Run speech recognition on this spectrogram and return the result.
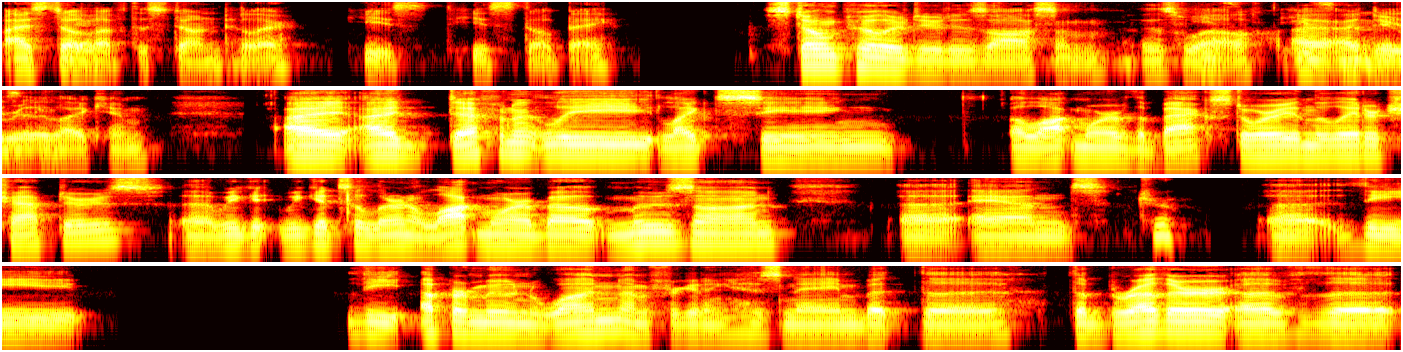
I still Yeah. love the stone pillar. He's he's still Bay. Stone Pillar dude is awesome as well. he's I, I do really like him. I I definitely liked seeing a lot more of the backstory in the later chapters. Uh, we get we get to learn a lot more about Muzan uh, and True. uh, the the Upper Moon One. I'm forgetting his name, but the the brother of the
